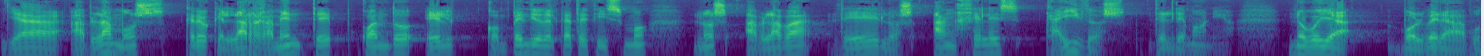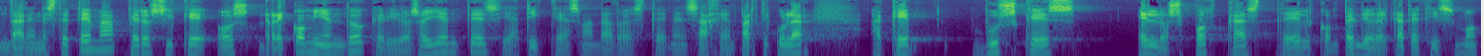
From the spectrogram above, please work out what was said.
ya hablamos, creo que largamente, cuando el compendio del catecismo nos hablaba de los ángeles caídos del demonio. No voy a volver a abundar en este tema, pero sí que os recomiendo, queridos oyentes, y a ti que has mandado este mensaje en particular, a que busques en los podcasts del compendio del catecismo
